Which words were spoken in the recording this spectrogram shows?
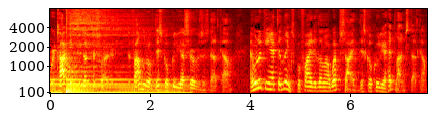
We're talking to Dr. Schroeder, the founder of dyscalculiaservices.com, and we're looking at the links provided on our website, dyscalculiaheadlines.com.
